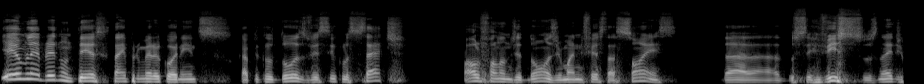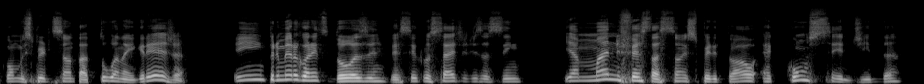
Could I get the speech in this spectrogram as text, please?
E aí eu me lembrei de um texto que está em 1 Coríntios, capítulo 12, versículo 7. Paulo falando de dons, de manifestações, da, dos serviços, né, de como o Espírito Santo atua na igreja. E em 1 Coríntios 12, versículo 7, diz assim: E a manifestação espiritual é concedida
